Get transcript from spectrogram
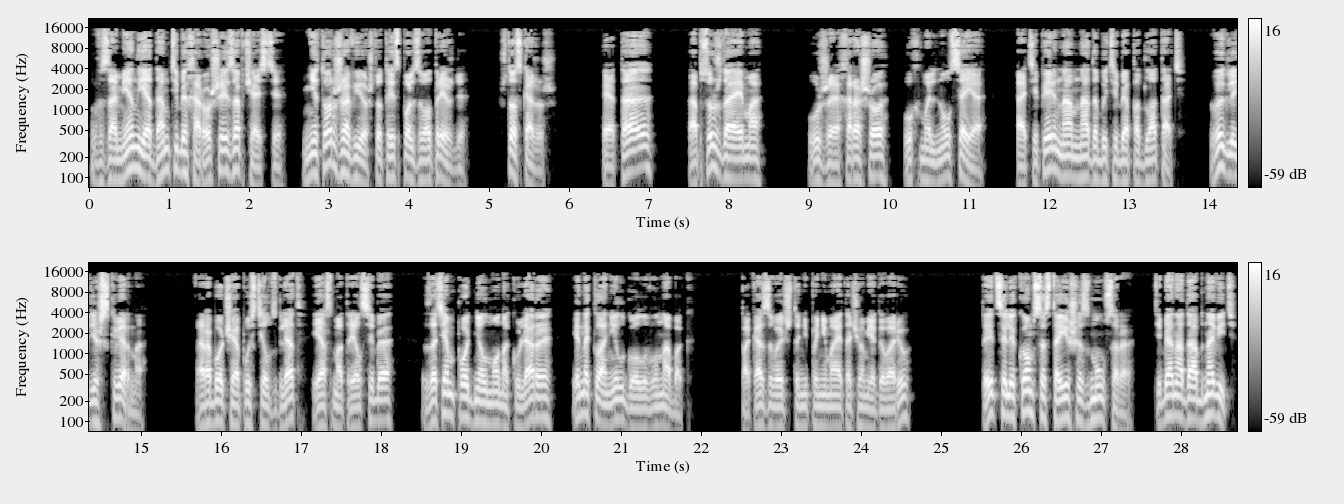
Взамен я дам тебе хорошие запчасти, не то ржавье, что ты использовал прежде. Что скажешь? Это обсуждаемо. Уже хорошо, ухмыльнулся я. А теперь нам надо бы тебя подлатать. Выглядишь скверно. Рабочий опустил взгляд и осмотрел себя, затем поднял монокуляры и наклонил голову на бок. Показывает, что не понимает, о чем я говорю. Ты целиком состоишь из мусора. Тебя надо обновить.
